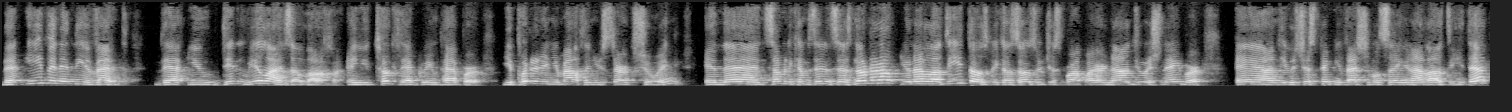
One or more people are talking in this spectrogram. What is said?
that even in the event that you didn't realize Allah and you took that green pepper, you put it in your mouth and you start chewing, and then somebody comes in and says, No, no, no, you're not allowed to eat those because those were just brought by our non Jewish neighbor and he was just picking vegetables saying you're not allowed to eat that.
